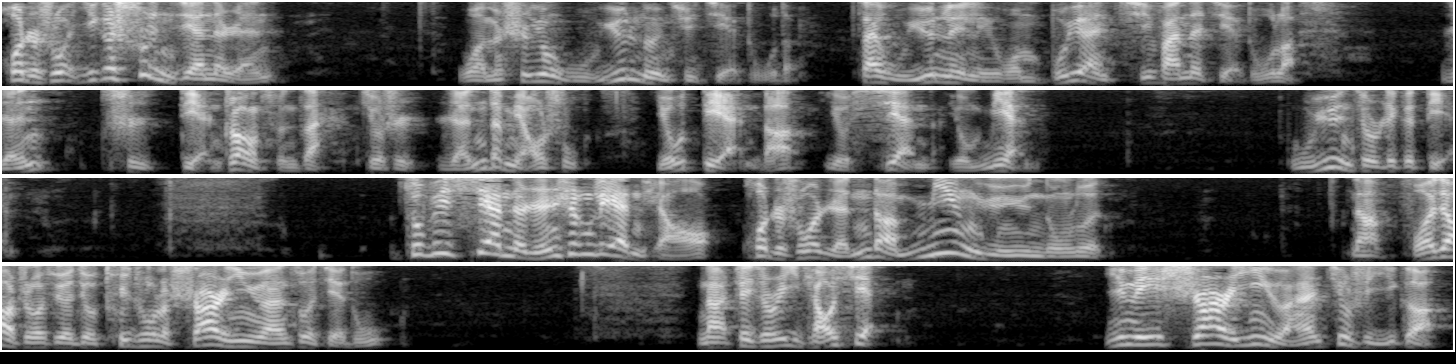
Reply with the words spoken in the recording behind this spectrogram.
或者说，一个瞬间的人，我们是用五蕴论去解读的。在五蕴论里，我们不厌其烦的解读了人是点状存在，就是人的描述有点的、有线的、有面的。五蕴就是这个点。作为线的人生链条，或者说人的命运运动论，那佛教哲学就推出了十二因缘做解读。那这就是一条线，因为十二因缘就是一个。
